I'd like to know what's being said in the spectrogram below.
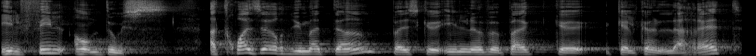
Il file en douce. À 3 heures du matin, parce qu'il ne veut pas que quelqu'un l'arrête,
